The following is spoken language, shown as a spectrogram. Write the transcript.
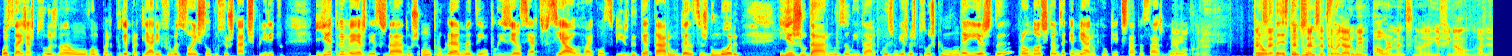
Ou seja, as pessoas vão, vão poder partilhar informações sobre o seu estado de espírito e, através desses dados, um programa de inteligência artificial vai conseguir detectar mudanças de humor e ajudar-nos a lidar com as mesmas pessoas. Que mundo é este para onde nós estamos a caminhar? O que, o que é que está a passar? É é? loucura. Tantos, Não, a- tantos anos a trabalhar o empowerment, não é? E afinal, olha,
